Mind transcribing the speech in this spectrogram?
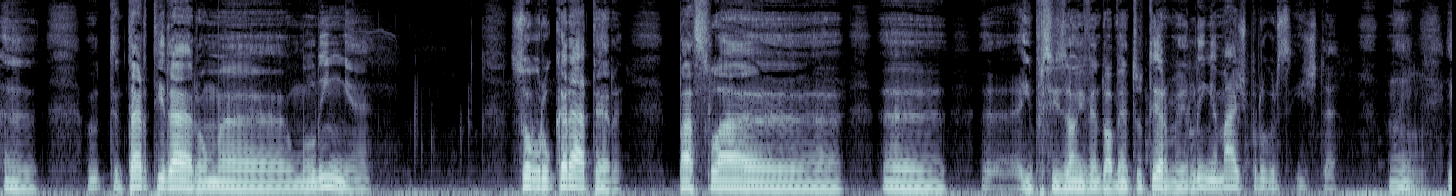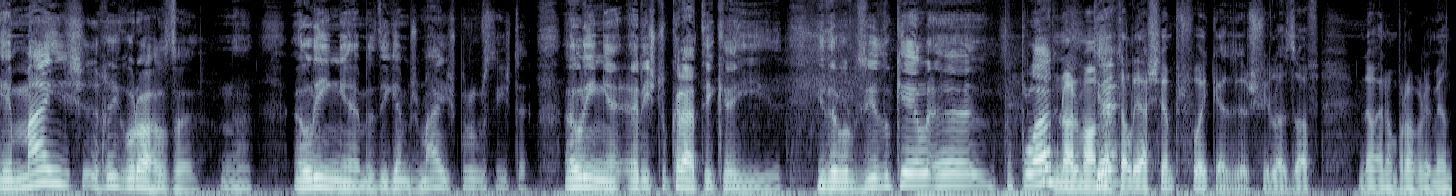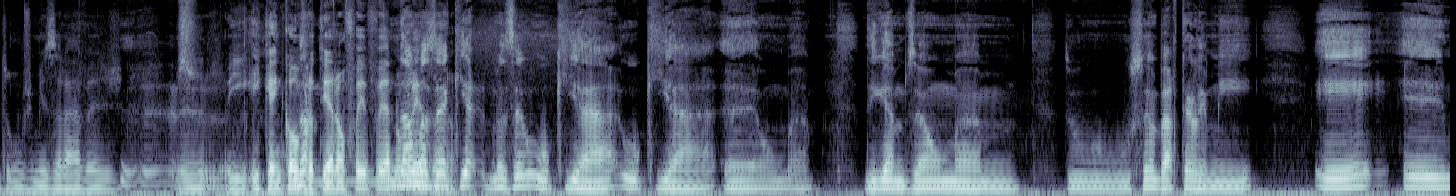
uh, tentar tirar uma, uma linha sobre o caráter passo lá a, a, a imprecisão, eventualmente, do termo, a linha mais progressista é? é mais rigorosa. É? a linha, digamos, mais progressista, a linha aristocrática e, e da burguesia do que a uh, popular. Normalmente, é... aliás, sempre foi, quer dizer, os filósofos não eram propriamente uns miseráveis eh, e, e quem converteram não, foi, foi a nobreza. Não, mas, é não? Que há, mas é, o que há, o que há é uma, digamos, é uma, do Saint-Barthélemy é, é,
